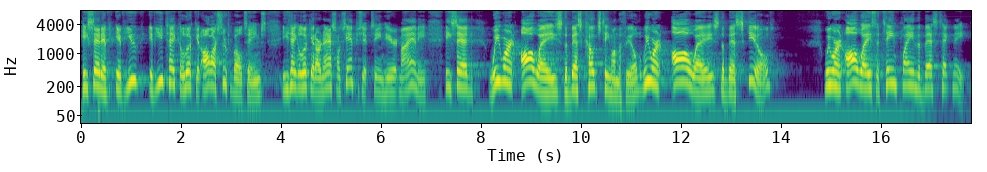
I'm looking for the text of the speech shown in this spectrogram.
He said, if, if you, if you take a look at all our Super Bowl teams, you take a look at our national championship team here at Miami, he said, we weren't always the best coach team on the field. We weren't always the best skilled. We weren't always the team playing the best technique.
